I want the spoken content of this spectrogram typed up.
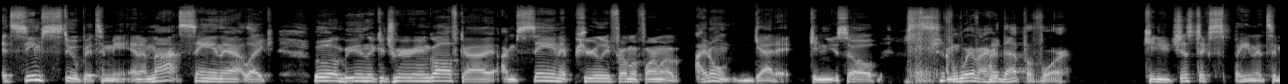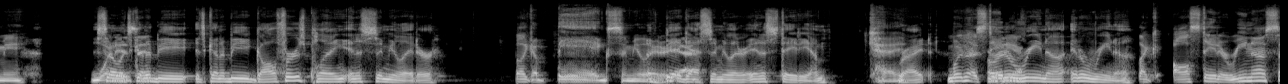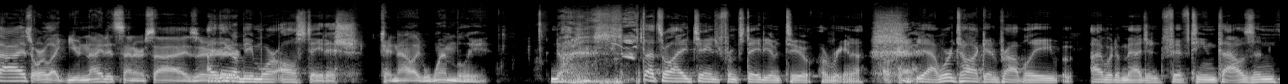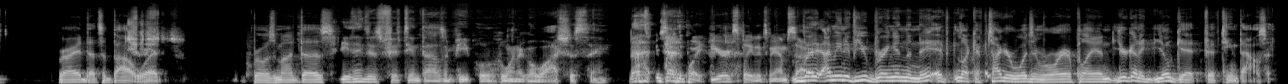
it seems stupid to me and I'm not saying that like oh I'm being the contrarian golf guy I'm saying it purely from a form of I don't get it can you so where have I heard that before? can you just explain it to me What so it's going to it? be it's going to be golfers playing in a simulator, like a big simulator a big yeah. ass simulator in a stadium, okay right? Well, no, Or an arena, an arena. like Allstate arena size or like United Center size or I think it'll be more all statish. Okay, not like Wembley. No, that's why I changed from stadium to arena. Okay. Yeah, we're talking probably, I would imagine fifteen thousand. Right, that's about what Rosemont does. Do you think there's fifteen thousand people who want to go watch this thing? That's beside the point. You're explaining it to me. I'm sorry. But I mean, if you bring in the name, if, look, if Tiger Woods and Rory are playing, you're gonna you'll get fifteen thousand.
